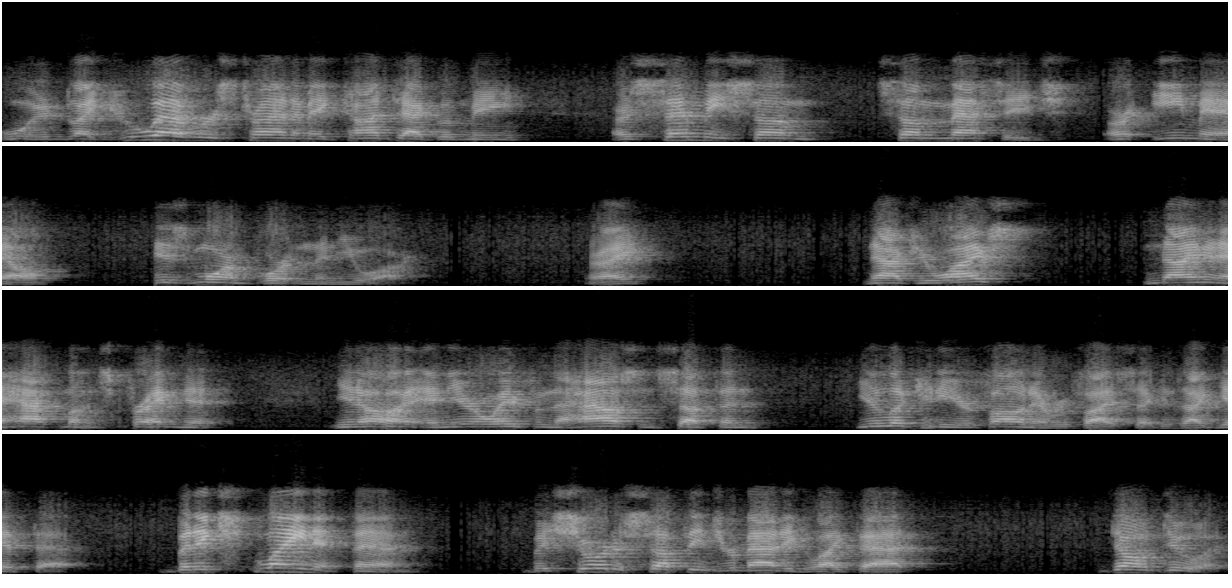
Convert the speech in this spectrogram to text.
Like whoever's trying to make contact with me or send me some some message or email is more important than you are, right? Now, if your wife's nine and a half months pregnant, you know, and you're away from the house and something, you're looking at your phone every five seconds. I get that. But explain it then. But short of something dramatic like that, don't do it.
